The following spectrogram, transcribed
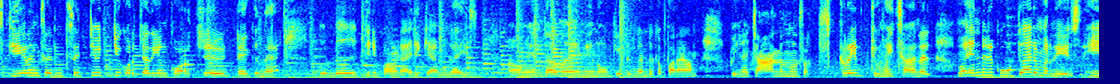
സ്റ്റിയറിംഗ് സെൻസിറ്റിവിറ്റി കുറച്ചധികം കുറച്ച് ഇട്ടേക്കുന്നത് അതുകൊണ്ട് ഇത്തിരി പാടായിരിക്കാം ഗൈസ് എന്താണെന്ന് ഇനി നോക്കിയിട്ടും കണ്ടൊക്കെ പറയണം. പിന്നെ ചാനലൊന്ന് സബ്സ്ക്രൈബ് ടു മൈ ചാനൽ അപ്പോൾ എന്റെ ഒരു കൂട്ടുകാരൻ പറഞ്ഞു "ഗയ്സ്, ഈ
